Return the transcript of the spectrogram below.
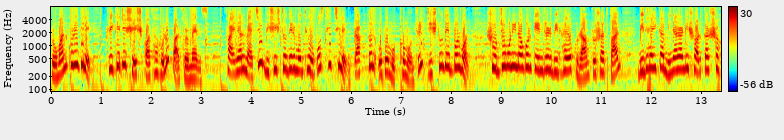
প্রমাণ করে দিলেন ক্রিকেটে শেষ কথা হলো পারফরম্যান্স ফাইনাল ম্যাচে বিশিষ্টদের মধ্যে উপস্থিত ছিলেন প্রাক্তন উপমুখ্যমন্ত্রী জিষ্ণু দেববর্মন সূর্যমণিনগর কেন্দ্রের বিধায়ক রামপ্রসাদ পাল, বিধায়িকা মিনারানী সরকার সহ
